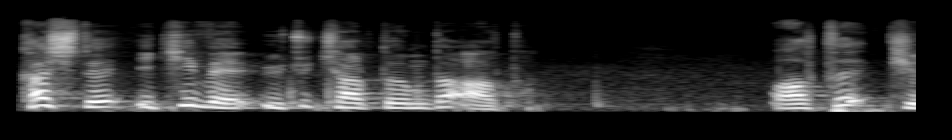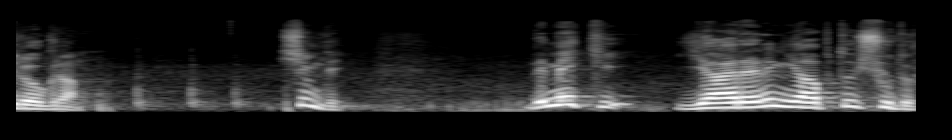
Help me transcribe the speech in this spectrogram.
Kaçtı? 2 ve 3'ü çarptığımda 6. 6 kilogram. Şimdi demek ki Yaren'in yaptığı şudur.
